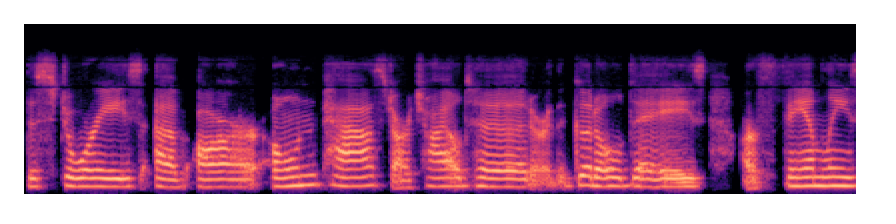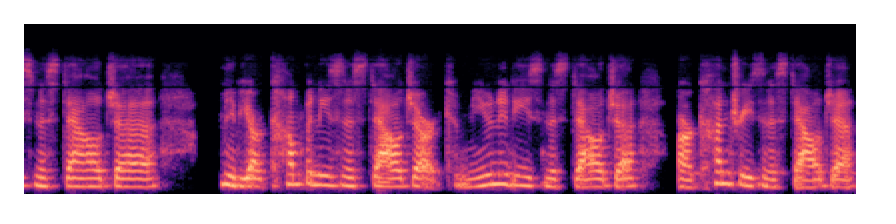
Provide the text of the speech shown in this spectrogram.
the stories of our own past, our childhood, or the good old days, our family's nostalgia, maybe our company's nostalgia, our community's nostalgia, our country's nostalgia.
